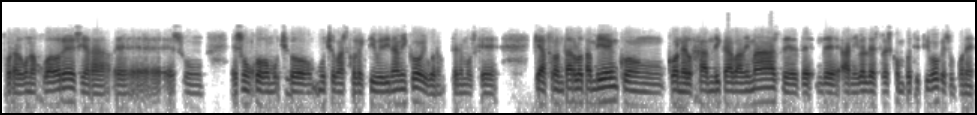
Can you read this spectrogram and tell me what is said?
por algunos jugadores y ahora eh, es un es un juego mucho más colectivo y dinámico y bueno tenemos que, que afrontarlo también con, con el hándicap además de, de, de, a nivel de estrés competitivo que supone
